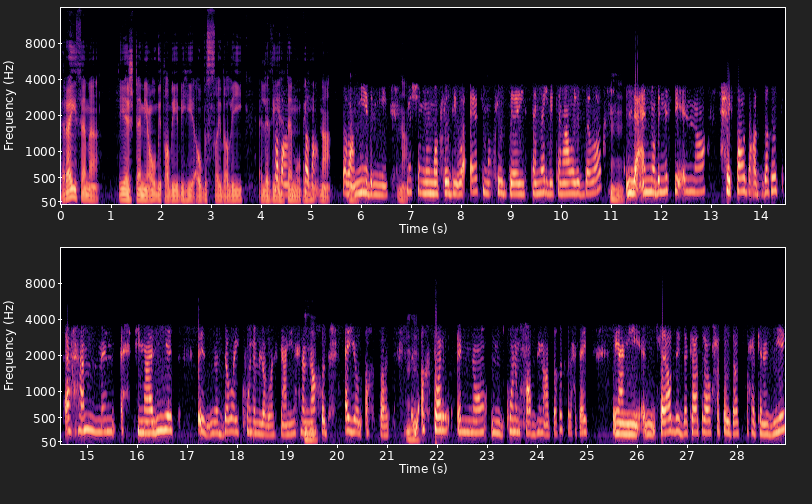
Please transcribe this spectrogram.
ريثما يجتمع بطبيبه أو بالصيدلي الذي طبعاً يهتم به؟ طبعاً نعم. طبعا 100% نعم. مش إنه المفروض يوقف المفروض يستمر بتناول الدواء لأنه بالنسبة لنا حفاظ على الضغط أهم من احتمالية انه الدواء يكون ملوث. يعني نحن بناخذ أي الأخطر. الأخطر إنه نكون محافظين على الضغط فلحتى هيك يعني الصيادله الدكاترة وحتى وزارة الصحة الكندية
